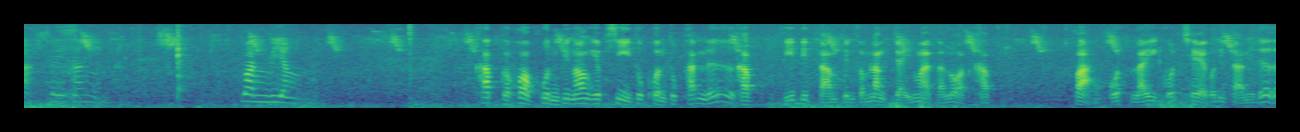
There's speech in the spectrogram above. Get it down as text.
ปากเซ่สร้างหยังวังเวียง ครับก็ขอบคุณพี่น้อง FC ทุกคนทุกท่านเด้อครับที่ติดตามเป็นกำลังใจมาตลอดครับ ฝากกดไลค์กดแชร์กดติดตามนี่เด้อ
